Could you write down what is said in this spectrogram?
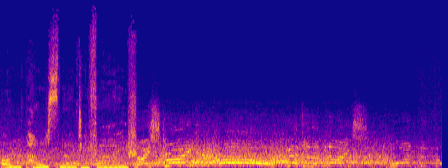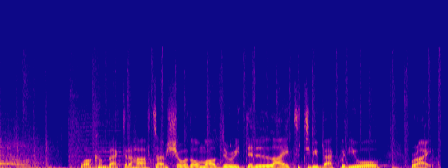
on Pulse 95. Nice strike! Oh, better than nice! Wonderful! Welcome back to the halftime show with Omar Duri. Delighted to be back with you all. Right,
